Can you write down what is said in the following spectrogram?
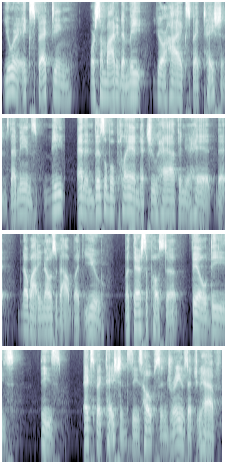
You are expecting for somebody to meet your high expectations. That means meet an invisible plan that you have in your head that nobody knows about but you. But they're supposed to fill these these expectations, these hopes and dreams that you have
